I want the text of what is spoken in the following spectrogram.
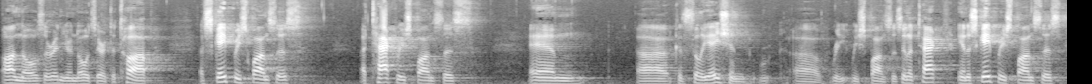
on those. They're in your notes there at the top escape responses, attack responses, and uh, conciliation uh, re- responses. In attack and escape responses,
